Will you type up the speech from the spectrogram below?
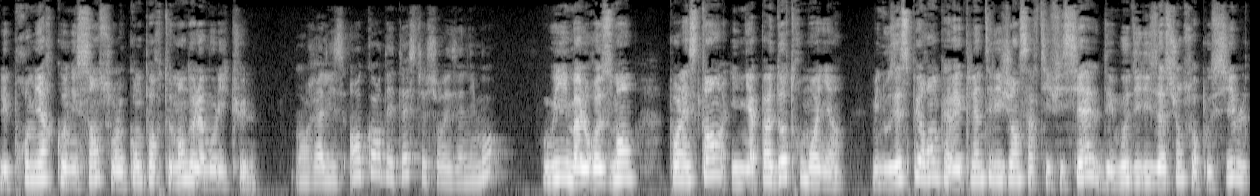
les premières connaissances sur le comportement de la molécule. On réalise encore des tests sur les animaux? Oui, malheureusement, pour l'instant, il n'y a pas d'autre moyen, mais nous espérons qu'avec l'intelligence artificielle, des modélisations soient possibles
